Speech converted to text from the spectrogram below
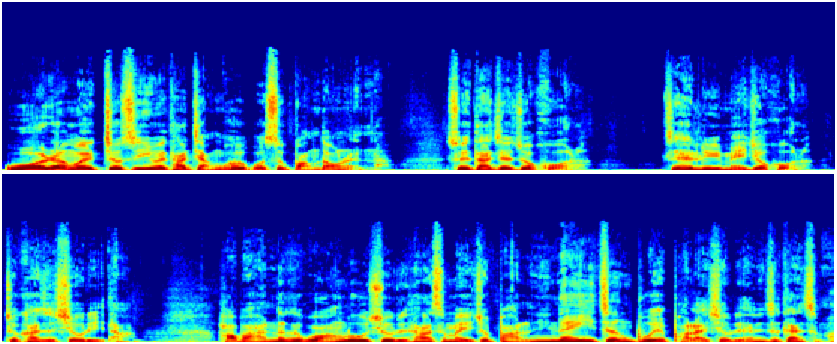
我认为就是因为他讲过我是广东人了，所以大家就火了，这些绿媒就火了，就开始修理他。好吧，那个网络修理他什么也就罢了，你内政部也跑来修理他，你是干什么？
